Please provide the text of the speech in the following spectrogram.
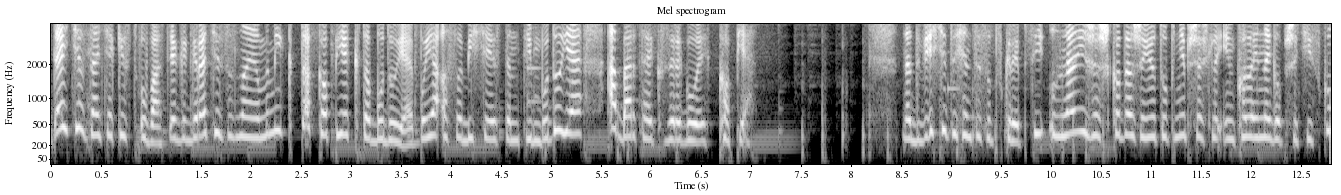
Dajcie znać jak jest u was, jak gracie ze znajomymi, kto kopie, kto buduje, bo ja osobiście jestem team buduje, a Bartek z reguły kopie. Na 200 tysięcy subskrypcji uznali, że szkoda, że YouTube nie prześle im kolejnego przycisku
